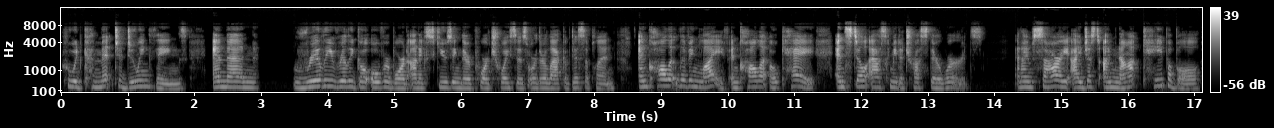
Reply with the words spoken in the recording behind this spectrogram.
who would commit to doing things and then really, really go overboard on excusing their poor choices or their lack of discipline and call it living life and call it okay and still ask me to trust their words. And I'm sorry, I just, I'm not capable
